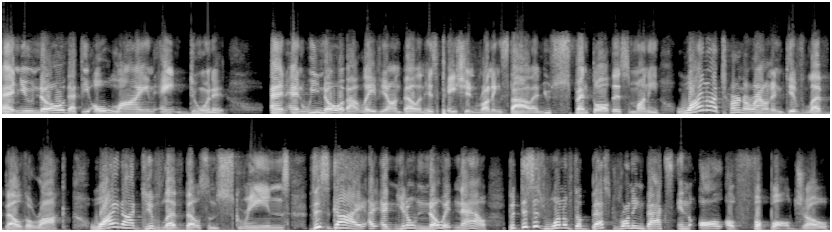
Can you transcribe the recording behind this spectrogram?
and you know that the old line ain't doing it, and and we know about Le'Veon Bell and his patient running style, and you spent all this money. Why not turn around and give Lev Bell the rock? Why not give Lev Bell some screens? This guy, I, and you don't know it now, but this is one of the best running backs in all of football, Joe.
